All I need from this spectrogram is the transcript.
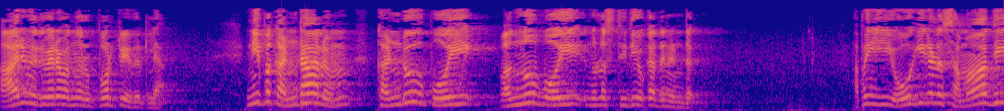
ആരും ഇതുവരെ വന്ന് റിപ്പോർട്ട് ചെയ്തിട്ടില്ല. ഇനിയിപ്പൊ കണ്ടാലും കണ്ടു പോയി വന്നു പോയി എന്നുള്ള സ്ഥിതിയൊക്കെ അതിനുണ്ട്. അപ്പൊ ഈ യോഗികൾ സമാധി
